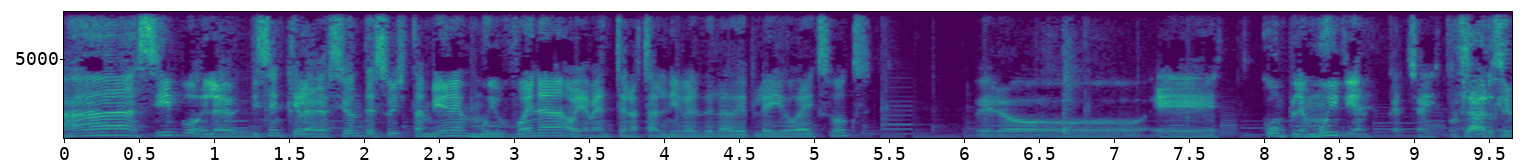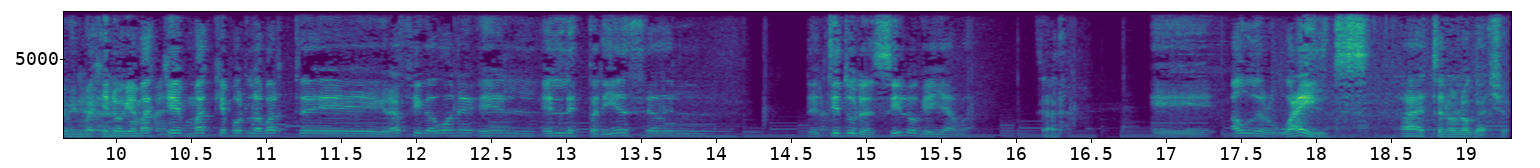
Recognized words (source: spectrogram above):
Ah, sí, pues la- dicen que la versión de Switch también es muy buena. Obviamente no está al nivel de la de Play o Xbox, pero eh, cumple muy bien, ¿cachai? Por Claro, sí, me imagino que más que más que por la parte gráfica, bueno, es, el- es la experiencia del, del título en sí lo que llama. Claro. Eh, Outer Wilds. Ah, este no lo cacho.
